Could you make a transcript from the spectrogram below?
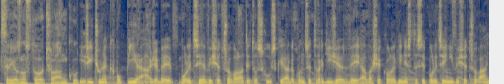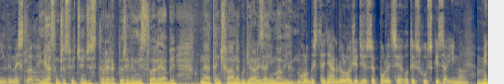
serióznost toho článku. Jiří Čunek popírá, že by policie vyšetřovala tyto schůzky a dokonce tvrdí, že vy a vaše kolegyně jste si policejní vyšetřování vymysleli. Já jsem přesvědčen, že si to redaktoři vymysleli, aby ten článek udělali zajímavý. Mohl byste nějak doložit, že se policie o ty schůzky zajímá? My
